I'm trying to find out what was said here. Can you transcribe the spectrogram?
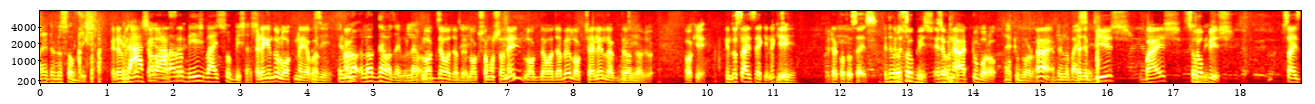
আর এটা হলো চব্বিশ। এটার ভিতরে কালার আছে। বিশ বাইশ চব্বিশ আসে। এটা কিন্তু লক নেই আবার। জি এটা লক দেওয়া যাবে লক দেওয়া যাবে লক সমস্যা নেই লক দেওয়া যাবে লক চাইলে লক দেওয়া যাবে। ওকে কিন্তু সাইজ একই নাকি? জি। এটা কত সাইজ এটা হলো চব্বিশ এটা মানে আর বড়। একটু বড় হ্যাঁ এটা হলো বাইশ এই যে size। বিশ বাইশ চব্বিশ। চব্বিশ। সাইজ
